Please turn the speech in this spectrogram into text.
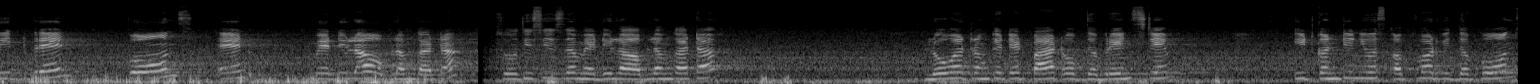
midbrain pons and medulla oblongata. So this is the medulla oblongata lower truncated part of the brain stem. It continues upward with the pons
